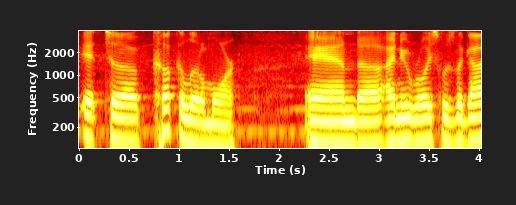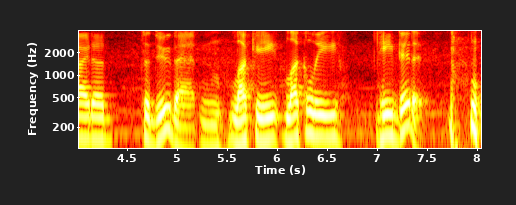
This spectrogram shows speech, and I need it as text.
it to cook a little more. And uh, I knew Royce was the guy to, to do that. And lucky, luckily, he did it.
